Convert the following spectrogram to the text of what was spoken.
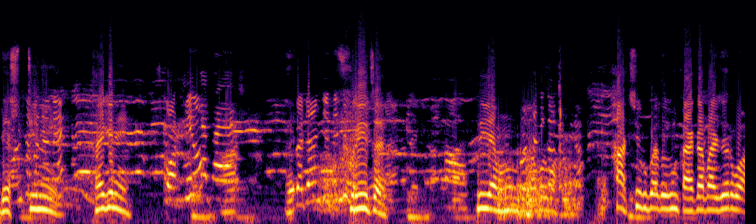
डेस्टिनी है? की नाही? फ्रीच आहे फ्री आहे म्हणून. आठशे रुपयात अजून काय काय पाहिजे रे बा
